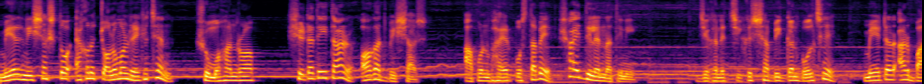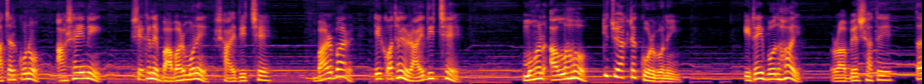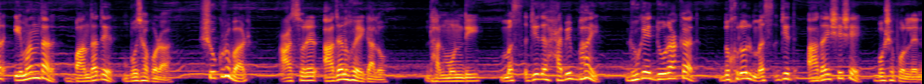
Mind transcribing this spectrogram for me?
মেয়ের নিঃশ্বাস তো এখনও চলমান রেখেছেন? সুমহান রব, সেটাতেই তার অগাধ বিশ্বাস। আপন ভাইয়ের প্রস্তাবে সায় দিলেন না তিনি। যেখানে চিকিৎসা বিজ্ঞান বলছে, মেয়েটার আর বাঁচার কোনো আশাই নেই, সেখানে বাবার মনে সায় দিচ্ছে, বারবার এ কথায় রায় দিচ্ছে। মহান আল্লাহ কিছু একটা করব নেই। এটাই বোধ হয় রবের সাথে তার ইমানদার বান্দাদের বোঝাপড়া। শুক্রবার আসরের আজান হয়ে গেল। ধানমন্ডি মসজিদ হাবিব ভাই ঢুকে দুরাকাত দখলুল মসজিদ আদায় শেষে বসে পড়লেন।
